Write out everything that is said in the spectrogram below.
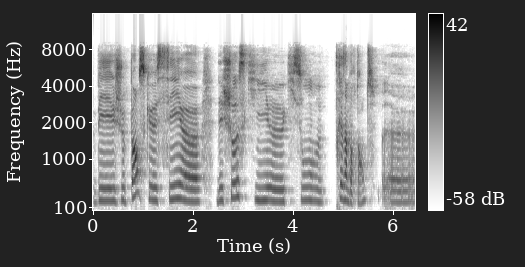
ben, je pense que c'est des choses qui qui sont très importante euh,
